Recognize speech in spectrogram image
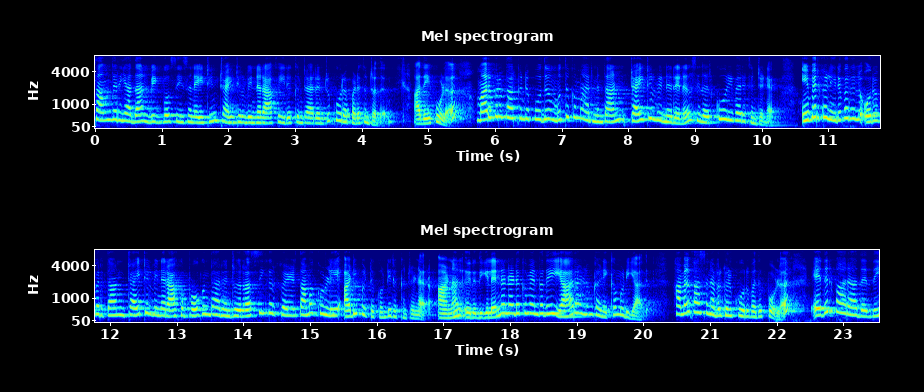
சௌந்தர்யா தான் பிக் பாஸ் சீசன் எயிட்டின் டைட்டில் வின்னராக இருக்கின்றார் என்று கூறப்படுகின்றது. அதே போல மறுபுறம் பார்க்கின்ற போது முத்துக்குமாரன் தான் டைட்டில் வின்னர் என சிலர் கூறி வருகின்றனர். இவர்கள் இருவரில் ஒருவர் தான் டைட்டில் வின்னராக போகின்றார் என்று ரசிகர்கள் தமக்குள்ளே அடிபட்டுக் கொண்டிருக்கின்றனர். ஆனால் இறுதியில் என்ன நடக்கும் என்பதை யாராலும் கணிக்க முடியாது. கமல்ஹாசன் அவர்கள் கூறுவது போல எதிர்பாராததை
